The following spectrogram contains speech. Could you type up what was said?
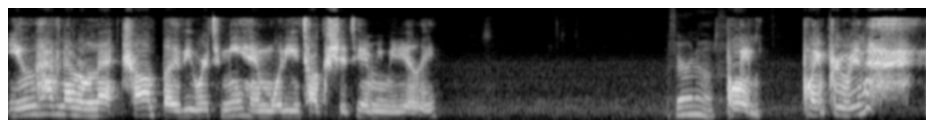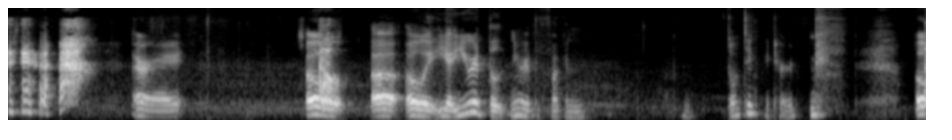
you have never met Trump, but if you were to meet him, would you talk shit to him immediately? Fair enough. Point point proven. Alright. Oh, uh oh wait, yeah, you're at the you're at the fucking don't take my turn. oh,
